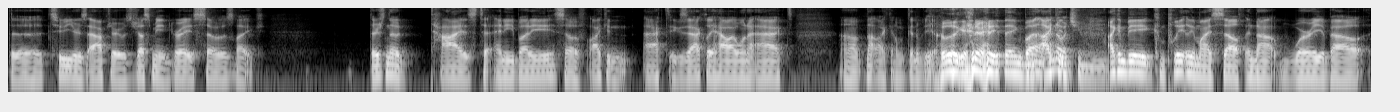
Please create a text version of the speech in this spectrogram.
the two years after it was just me and Grace, so it was like there's no ties to anybody. So if I can act exactly how I want to act, um, not like I'm gonna be a hooligan or anything, but No, I I, know can, what you mean. I can be completely myself and not worry about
